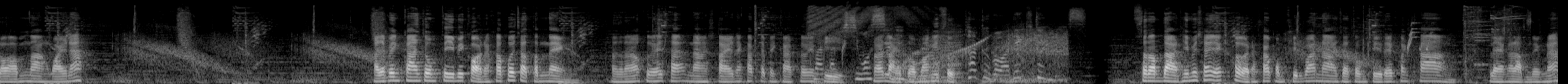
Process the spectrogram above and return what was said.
ล้อมนางไว้นะ อาจจะเป็นการโจมตีไปก่อนนะครับ เพื่อจัดตำแหน่งหลังจากนั้นก็คือให้นางใช้นะครับ จะเป็นการเพิ่ม MP ได้หลายตัวมากที่สุด สำหรับด่านที่ไม่ใช่เอ็กเพิร์นะครับ ผมคิดว่านายจะโจมตีได้ค่อนข้าง แรงระดับหนึ่งนะ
